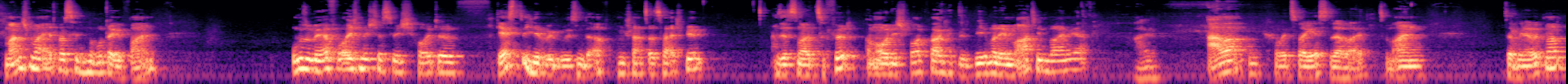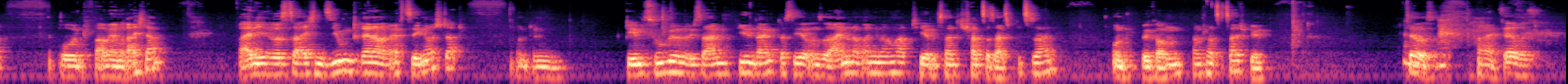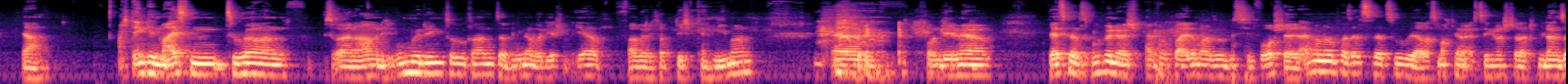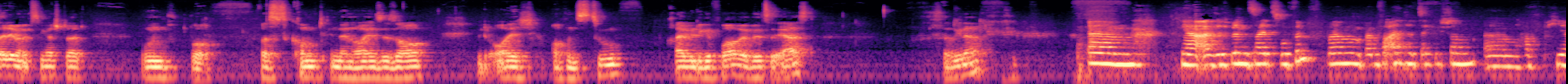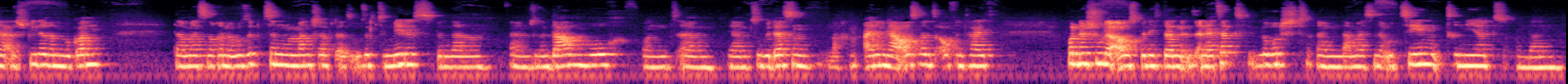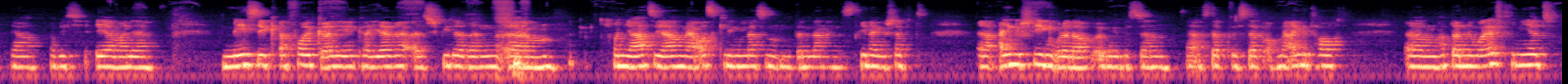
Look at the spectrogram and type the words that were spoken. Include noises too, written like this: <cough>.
manchmal etwas hinten runtergefallen. Umso mehr freue ich mich, dass ich heute Gäste hier begrüßen darf im Schanzer Zeitspiel. Wir sitzen heute zu viert am Audi Sportpark. Ich habe wie immer den Martin bei mir. Hi. Aber ich habe zwei Gäste dabei. Zum einen Sabina Wittmann und Fabian Reichler. Beide ihres Zeichens Jugendtrainer beim FC Ingolstadt. Und in dem Zuge würde ich sagen, vielen Dank, dass ihr unsere Einladung angenommen habt, hier im Schatzer Zeitspiel zu sein. Und willkommen beim Schatzer Zeitspiel. Servus. <laughs> Hi. Servus. Ja, ich denke, den meisten Zuhörern ist euer Name nicht unbedingt so bekannt. Sabina bei dir schon eher. Fabian, ich glaube, dich kennt niemand. <laughs> ähm, von dem her wäre es ganz gut, wenn ihr euch einfach beide mal so ein bisschen vorstellt. Einfach nur ein paar Sätze dazu. Ja, was macht ihr beim FC Ingolstadt? Wie lange seid ihr beim FC Ingolstadt? Und boah, was kommt in der neuen Saison mit euch auf uns zu? Freiwillige vor, wer will zuerst? Sabina? Ähm, ja, also ich bin seit 2005 beim, beim Verein tatsächlich schon. Ähm, habe hier als Spielerin begonnen. Damals noch in der U17-Mannschaft, also U17 Mädels. Bin dann ähm, zu den Damen hoch und ähm, ja, im Zuge dessen, nach einem Jahr Auslandsaufenthalt von der Schule aus, bin ich dann ins NRZ gerutscht, ähm, damals in der U10 trainiert und dann ja, habe ich eher meine mäßig erfolgreiche Karriere als Spielerin ähm, <laughs> von Jahr zu Jahr mehr ausklingen lassen und bin dann ins Trainergeschäft äh, eingestiegen oder da auch irgendwie ein bisschen ja, Step by Step auch mehr eingetaucht. Ähm, habe dann eine U11 trainiert,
